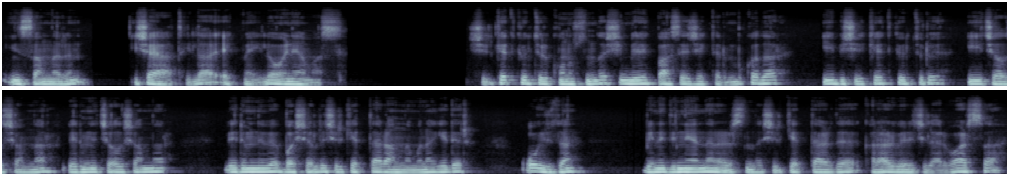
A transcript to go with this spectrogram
insanların iş hayatıyla, ekmeğiyle oynayamaz. Şirket kültürü konusunda şimdilik bahsedeceklerim bu kadar. İyi bir şirket kültürü, iyi çalışanlar, verimli çalışanlar, verimli ve başarılı şirketler anlamına gelir. O yüzden beni dinleyenler arasında şirketlerde karar vericiler varsa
